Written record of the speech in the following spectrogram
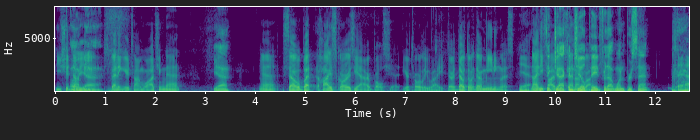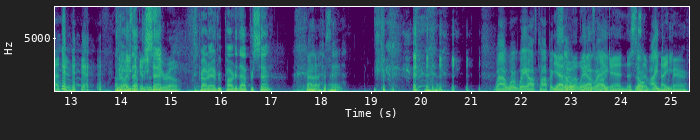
You should Oh, not yeah. be spending your time watching that. Yeah. Yeah. So, but high scores, yeah, are bullshit. You're totally right. They're they're, they're meaningless. Yeah. Ninety I think. Jack and Jill paid for that 1%. They had to. Otherwise, that they get percent. zero. Proud of every part of that percent. percent. wow, we're way off topic. Yeah, so we went way anyway, off again. This is so a I- we- nightmare.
